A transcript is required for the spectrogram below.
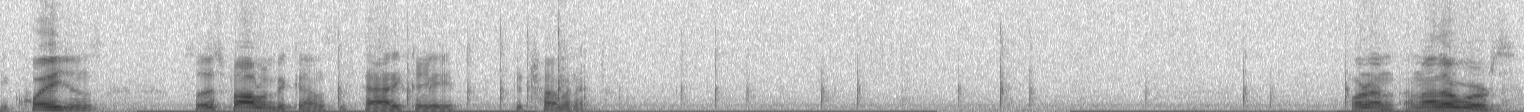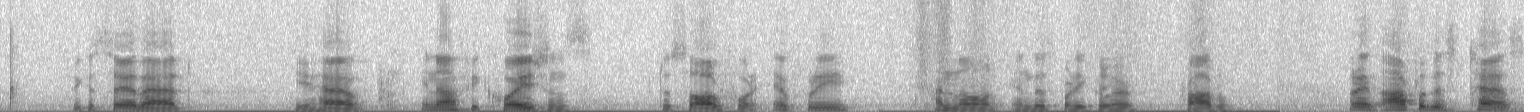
equations. So this problem becomes statically determinate. Or in, in other words, we could say that you have enough equations to solve for every unknown in this particular problem. Alright, after this test,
